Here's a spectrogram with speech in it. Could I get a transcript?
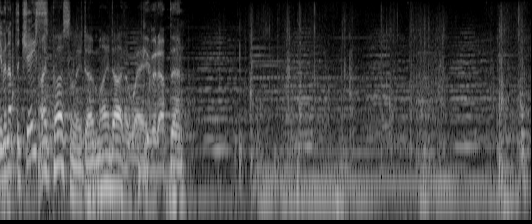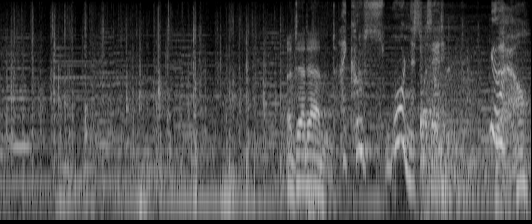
Giving up the chase? I personally don't mind either way. Give it up then. A dead end. I could have sworn this was it. Well?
